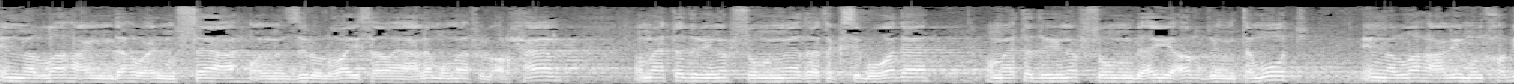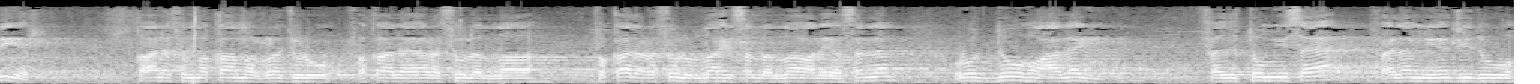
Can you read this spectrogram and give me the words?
إن الله عنده علم الساعة وينزل الغيث ويعلم ما في الأرحام وما تدري نفس ماذا تكسب غدا وما تدري نفس بأي أرض تموت إن الله عليم خبير. قال ثم قام الرجل فقال يا رسول الله فقال رسول الله صلى الله عليه وسلم ردوه علي فالتمس فلم يجدوه.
